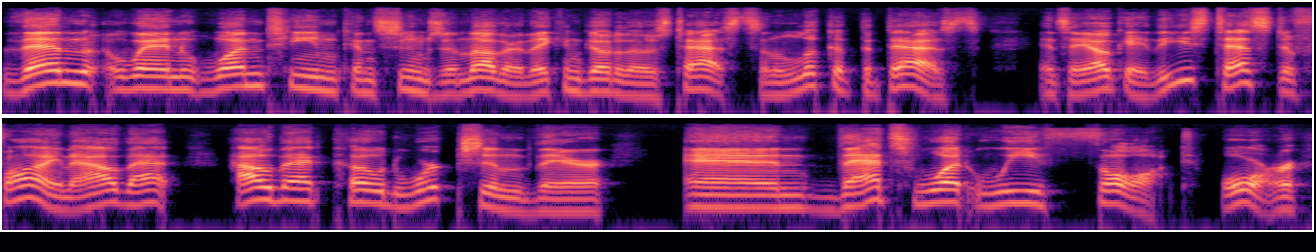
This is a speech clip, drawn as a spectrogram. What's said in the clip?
then when one team consumes another they can go to those tests and look at the tests and say okay these tests define how that how that code works in there and that's what we thought, or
